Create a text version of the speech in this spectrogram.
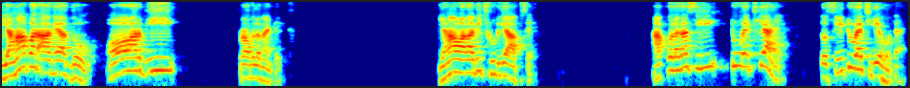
तो यहाँ पर आ गया दो, और भी प्रॉब्लमेटिक यहाँ वाला भी छूट गया आपसे। आपको लगा सी टू एच क्या है? तो सी टू एच ये होता है।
